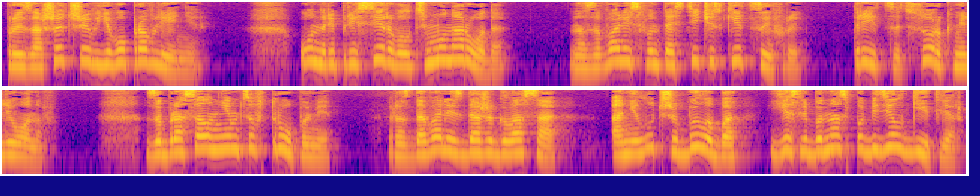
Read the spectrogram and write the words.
произошедшие в его правлении. Он репрессировал тьму народа. Назывались фантастические цифры – 30-40 миллионов – Забросал немцев трупами. Раздавались даже голоса. А не лучше было бы, если бы нас победил Гитлер?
